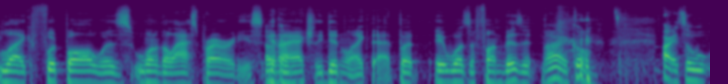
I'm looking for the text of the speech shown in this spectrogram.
like football was one of the last priorities, and I actually didn't like that. But it was a fun visit. All right, cool. All right, so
